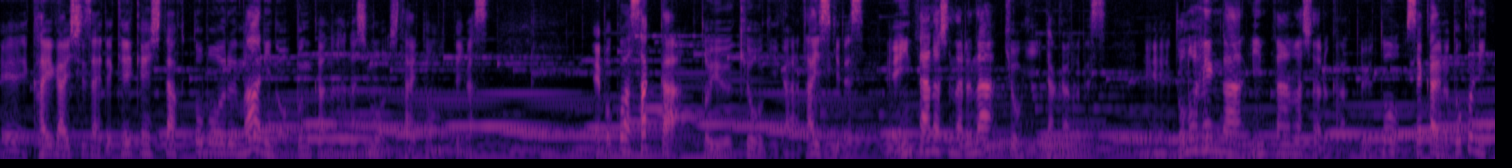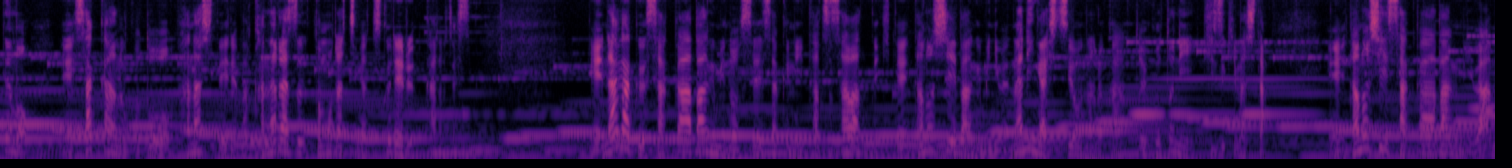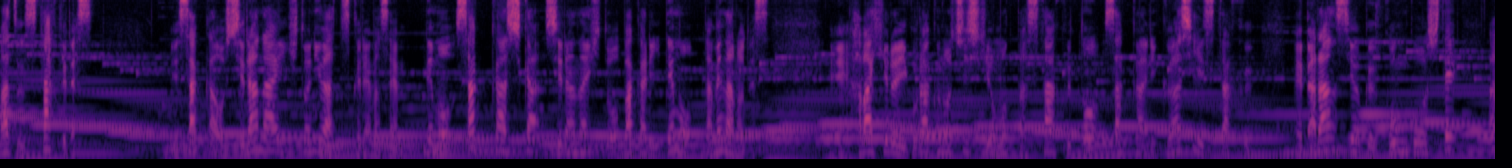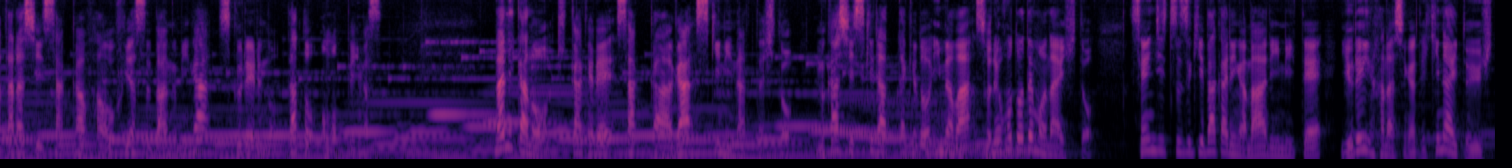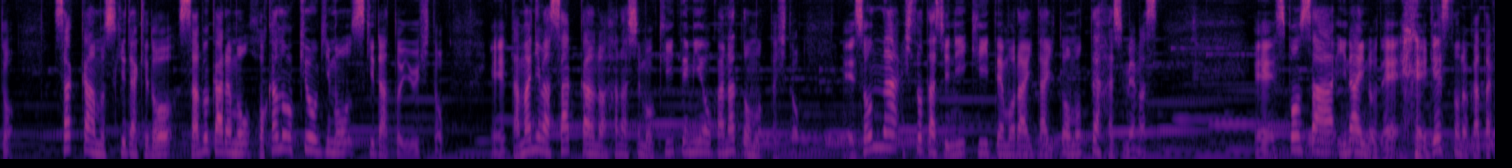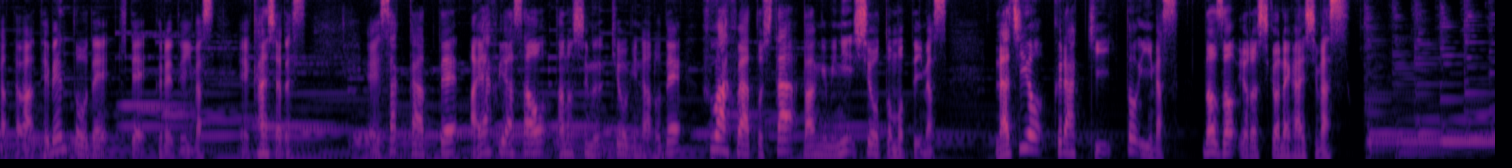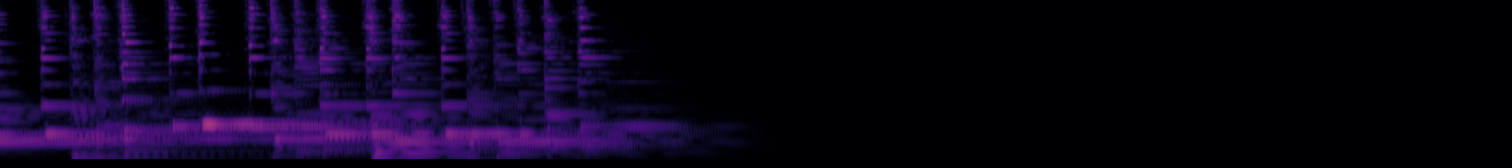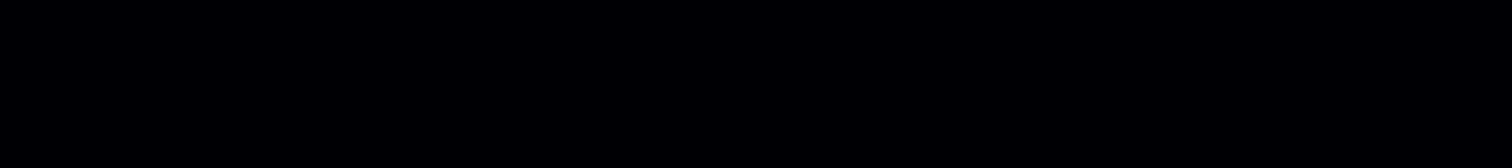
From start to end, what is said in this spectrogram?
え海外取材で経験したフットボール周りの文化の話もしたいと思っています。え僕はサッカーという競技が大好きです、えインターナショナルな競技だからです、どの辺がインターナショナルかというと世界のどこに行ってもえサッカーのことを話していれば必ず友達が作れるからです。え長くサッカー番組の制作に携わってきて楽しい番組には何が必要なのかということに気づきました。え楽しいサッカー番組はまずスタッフです。サッカーを知らない人には作れません。でもサッカーしか知らない人ばかりでもダメなのです。え幅広い娯楽の知識を持ったスタッフとサッカーに詳しいスタッフ、バランスよく混合して新しいサッカーファンを増やす番組が作れるのだと思っています。何かのきっかけでサッカーが好きになった人昔好きだったけど今はそれほどでもない人戦術好きばかりが周りにいて緩い話ができないという人サッカーも好きだけどサブカルも他の競技も好きだという人、えー、たまにはサッカーの話も聞いてみようかなと思った人、えー、そんな人たちに聞いてもらいたいと思って始めます。えー、スポンサーいないのでゲストの方々は手弁当で来てくれています、えー、感謝です、えー、サッカーってあやふやさを楽しむ競技なのでふわふわとした番組にしようと思っています。ラジオクラッキーと言います。どうぞよろしくお願いします。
